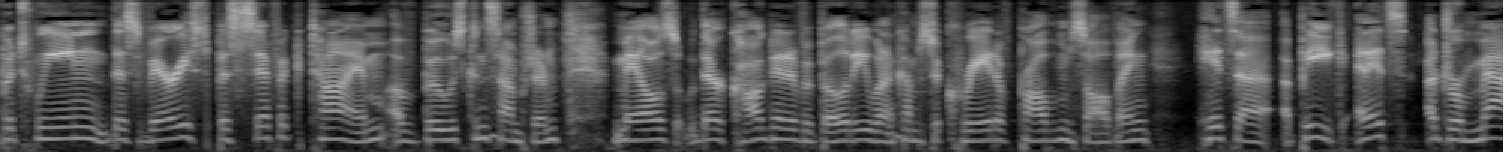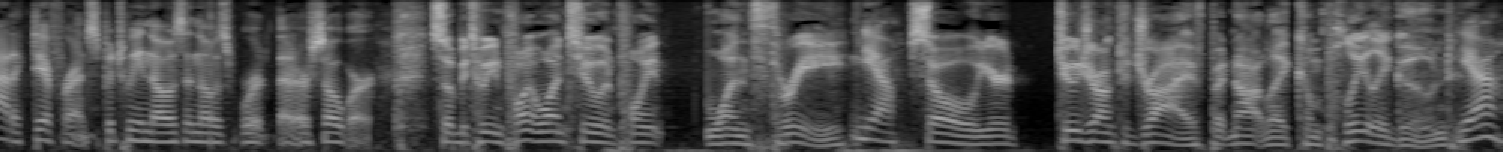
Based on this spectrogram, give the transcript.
between this very specific time of booze consumption, males, their cognitive ability when it comes to creative problem solving hits a, a peak. And it's a dramatic difference between those and those were, that are sober. So between 0.12 and 0.13. Yeah. So you're too drunk to drive, but not like completely gooned. Yeah.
